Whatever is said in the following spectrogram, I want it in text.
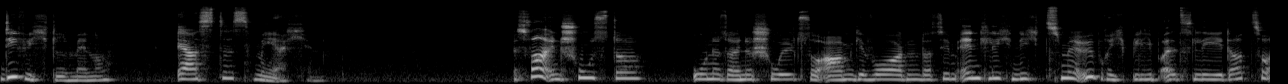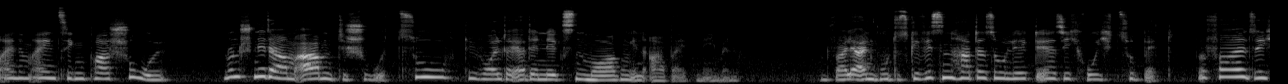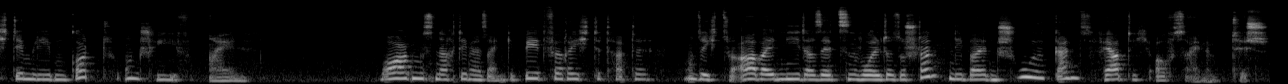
Die Wichtelmänner. Erstes Märchen. Es war ein Schuster, ohne seine Schuld so arm geworden, dass ihm endlich nichts mehr übrig blieb als Leder zu einem einzigen Paar Schuhe. Nun schnitt er am Abend die Schuhe zu, die wollte er den nächsten Morgen in Arbeit nehmen. Und weil er ein gutes Gewissen hatte, so legte er sich ruhig zu Bett, befahl sich dem lieben Gott und schlief ein. Morgens, nachdem er sein Gebet verrichtet hatte und sich zur Arbeit niedersetzen wollte, so standen die beiden Schuhe ganz fertig auf seinem Tisch.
